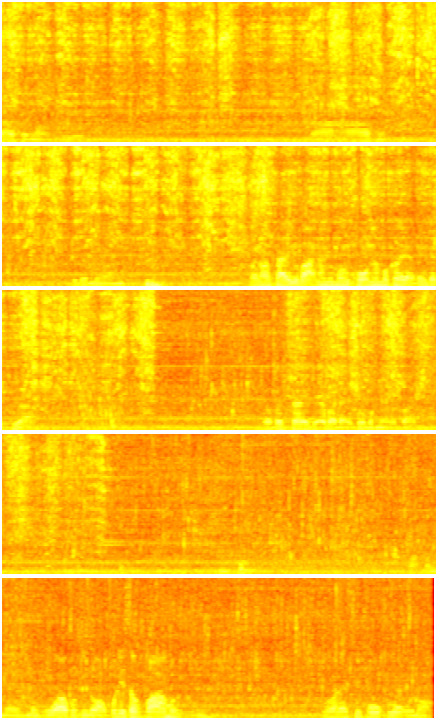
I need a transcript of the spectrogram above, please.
ยาวสนองอยู่ก็คือเมืองบ้านเราใส่อยู่บ้านเฮาอยู่เมืองโค้งเฮาบ่เคยได้เป็นจักเทื่อเราไปใส่แค่บ่ไดตัวบักใหญ่ปาน บอกบักใหญ่มึงหัวพุ่นพี่น้องผู้ที่สัมฟ้ามึงตัวได้16โลเนาะ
